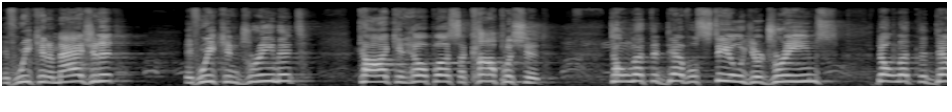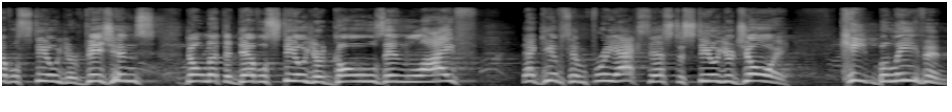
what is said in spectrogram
If we can imagine it, if we can dream it, God can help us accomplish it. Don't let the devil steal your dreams. Don't let the devil steal your visions. Don't let the devil steal your goals in life. That gives him free access to steal your joy. Keep believing,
